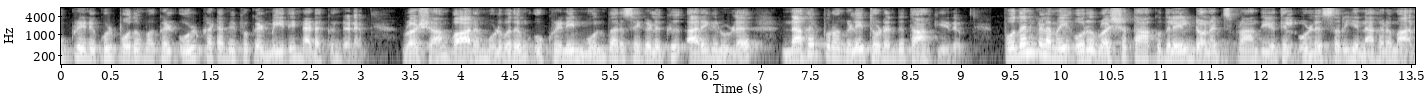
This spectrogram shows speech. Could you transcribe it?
உக்ரைனுக்குள் பொதுமக்கள் உள்கட்டமைப்புகள் மீது நடக்கின்றன. ரஷ்யா வாரம் முழுவதும் உக்ரைனின் முன்வரிசைகளுக்கு அருகில் உள்ள நகர்ப்புறங்களை தொடர்ந்து தாக்கியது. புதன்கிழமை ஒரு ரஷ்ய தாக்குதலில் டொனட்ஸ் பிராந்தியத்தில் உள்ள சிறிய நகரமான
